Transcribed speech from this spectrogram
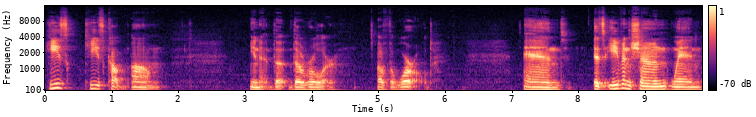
He's he's called um you know the the ruler of the world. And it's even shown when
